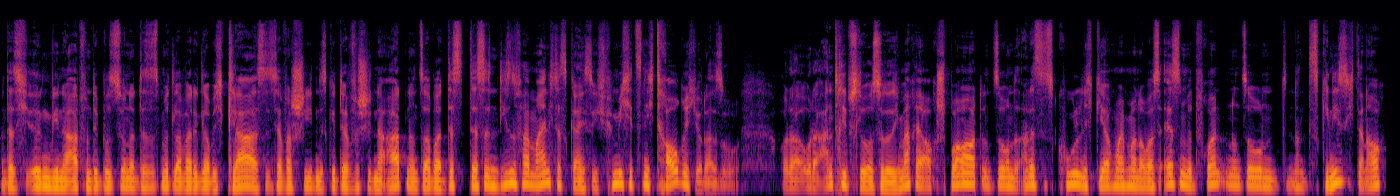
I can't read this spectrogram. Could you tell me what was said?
und dass ich irgendwie eine Art von Depression habe, das ist mittlerweile, glaube ich, klar. Es ist ja verschieden, es gibt ja verschiedene Arten und so, aber das, das in diesem Fall meine ich das gar nicht so. Ich fühle mich jetzt nicht traurig oder so. Oder, oder antriebslos oder so. Ich mache ja auch Sport und so und alles ist cool und ich gehe auch manchmal noch was essen mit Freunden und so und das genieße ich dann auch.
